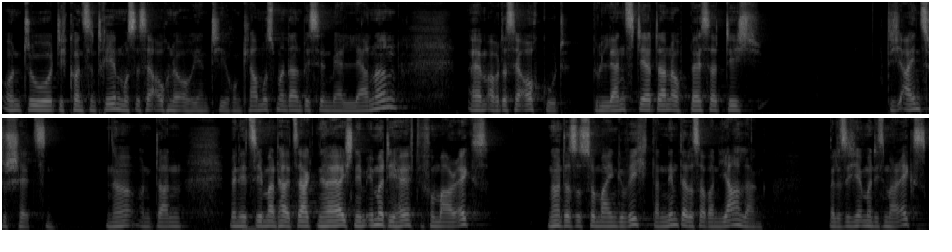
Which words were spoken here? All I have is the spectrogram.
und du dich konzentrieren musst, ist ja auch eine Orientierung. Klar muss man da ein bisschen mehr lernen, ähm, aber das ist ja auch gut. Du lernst ja dann auch besser, dich, dich einzuschätzen. Ne? Und dann, wenn jetzt jemand halt sagt, naja, ich nehme immer die Hälfte vom RX, Ne, das ist so mein Gewicht. Dann nimmt er das aber ein Jahr lang, weil er sich ja immer diesem RX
